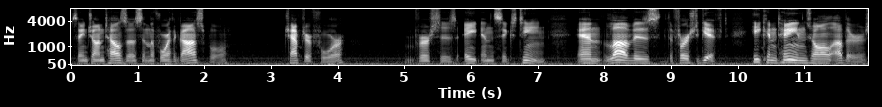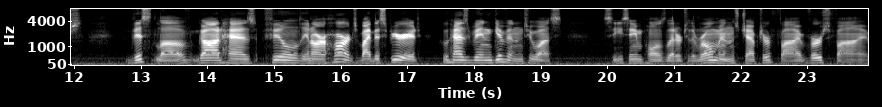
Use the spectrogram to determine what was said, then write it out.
St. John tells us in the fourth Gospel, chapter 4, verses 8 and 16. And love is the first gift, He contains all others. This love God has filled in our hearts by the Spirit who has been given to us. See St. Paul's letter to the Romans, chapter 5, verse 5.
